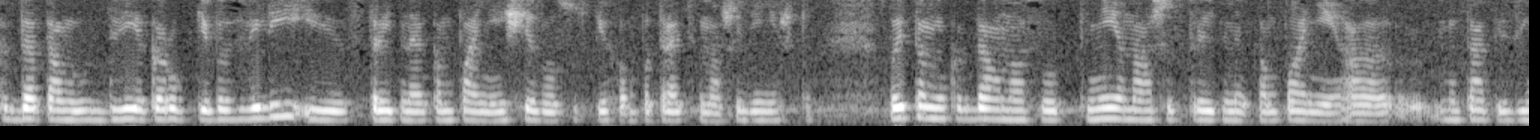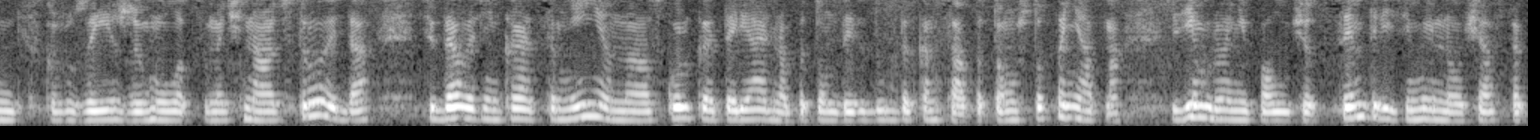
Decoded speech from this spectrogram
когда там две коробки возвели, и строительная компания исчезла с успехом, потратив наши денежки. Поэтому, когда у нас вот не наши строительные компании, а, ну так, извините, скажу, заезжие молодцы начинают строить, да, всегда возникает сомнение, насколько это реально потом доведут до конца. Потому что, понятно, землю они получат в центре, земельный участок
